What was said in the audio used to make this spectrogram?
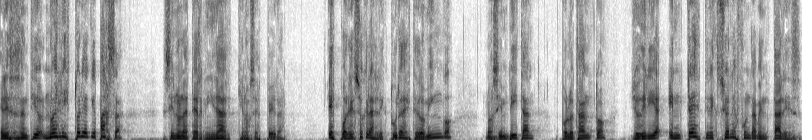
en ese sentido no es la historia que pasa, sino la eternidad que nos espera. Es por eso que las lecturas de este domingo nos invitan, por lo tanto, yo diría, en tres direcciones fundamentales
